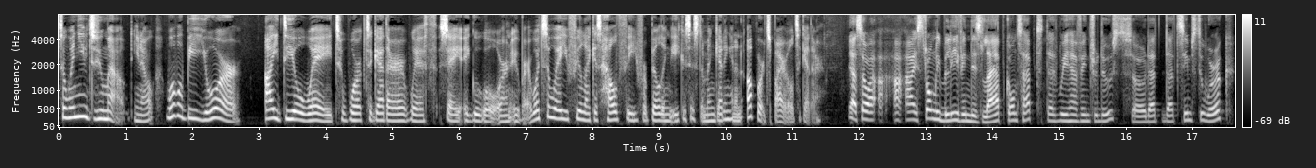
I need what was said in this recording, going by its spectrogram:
So when you zoom out, you know, what will be your ideal way to work together with, say, a Google or an Uber? What's the way you feel like is healthy for building the ecosystem and getting in an upward spiral together? Yeah, so I, I, I strongly believe in this lab concept that we have introduced. So that that seems to work.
